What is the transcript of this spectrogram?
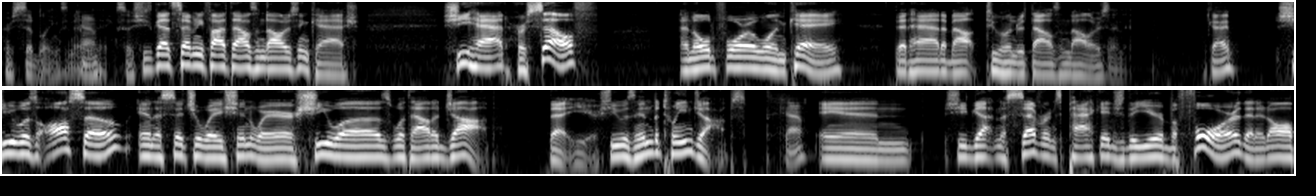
her siblings and everything. So she's got seventy-five thousand dollars in cash. She had herself an old 401k that had about two hundred thousand dollars in it. Okay. She was also in a situation where she was without a job that year. She was in between jobs. Okay. And she'd gotten a severance package the year before that had all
